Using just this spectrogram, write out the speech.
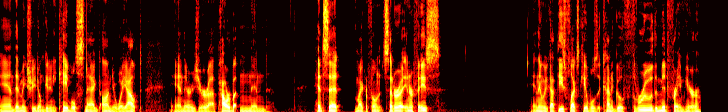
and then make sure you don't get any cables snagged on your way out. And there's your uh, power button and headset, microphone, etc. interface. And then we've got these flex cables that kind of go through the mid frame here.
